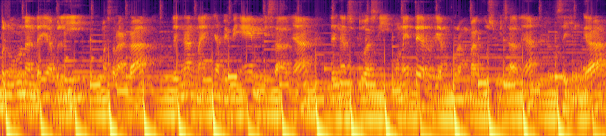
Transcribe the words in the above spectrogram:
penurunan daya beli masyarakat dengan naiknya BBM misalnya dengan situasi moneter yang kurang bagus misalnya sehingga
